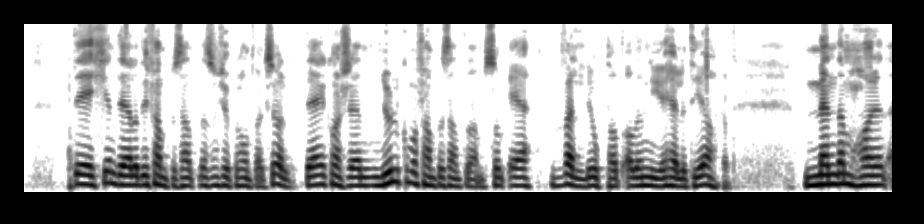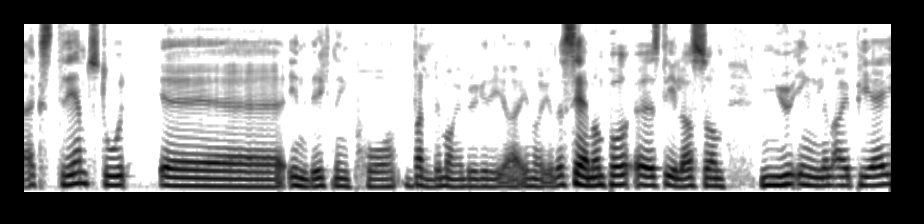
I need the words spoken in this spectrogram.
det er ikke en del av de 5% som kjøper håndverksøl. Det er kanskje 0,5% av dem som er veldig opptatt av det nye hele tida. Ja. Men de har en ekstremt stor eh, innvirkning på veldig mange bryggerier i Norge. Det ser man på eh, stiler som New England IPA,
